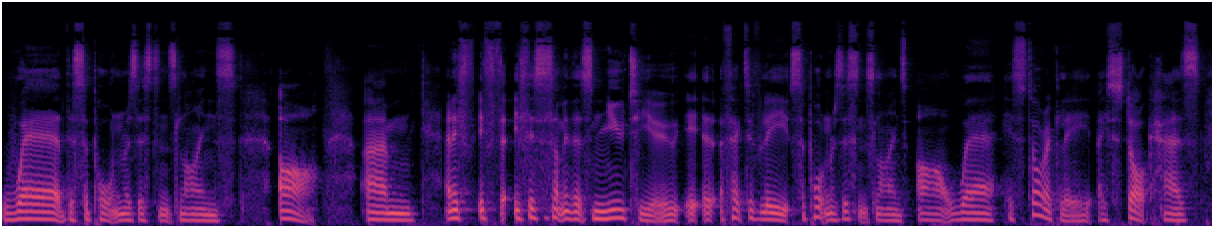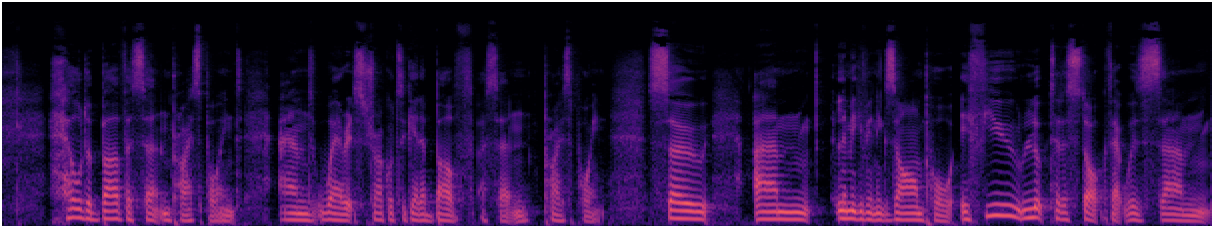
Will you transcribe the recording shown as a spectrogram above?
where the support and resistance lines are. Um, and if, if, if this is something that's new to you, it, effectively, support and resistance lines are where historically a stock has held above a certain price point and where it struggled to get above a certain price point. So um, let me give you an example. If you looked at a stock that was um,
